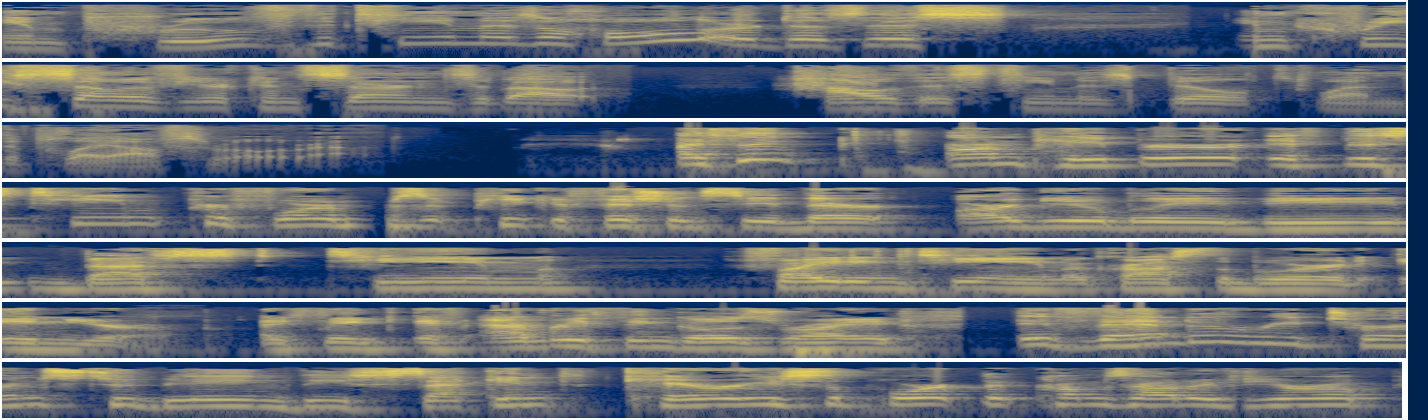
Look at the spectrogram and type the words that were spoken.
improve the team as a whole, or does this increase some of your concerns about how this team is built when the playoffs roll around? I think on paper, if this team performs at peak efficiency, they're arguably the best team, fighting team across the board in Europe. I think if everything goes right, if Vander returns to being the second carry support that comes out of Europe,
